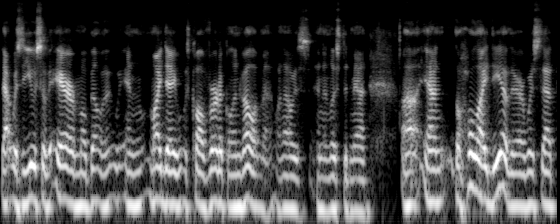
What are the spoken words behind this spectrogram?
that was the use of air mobility. In my day, it was called vertical envelopment when I was an enlisted man. and the whole idea there was that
